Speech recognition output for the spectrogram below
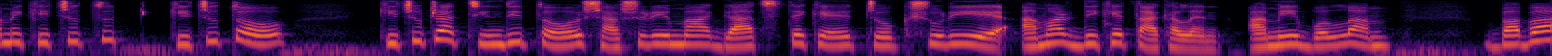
আমি কিছু কিছু তো কিছুটা চিন্তিত শাশুড়ি মা গাছ থেকে চোখ সরিয়ে আমার দিকে তাকালেন। আমি বললাম, বাবা,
